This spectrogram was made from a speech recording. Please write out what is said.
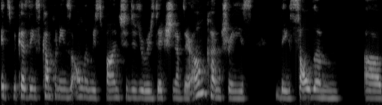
it's because these companies only respond to the jurisdiction of their own countries. They seldom uh,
